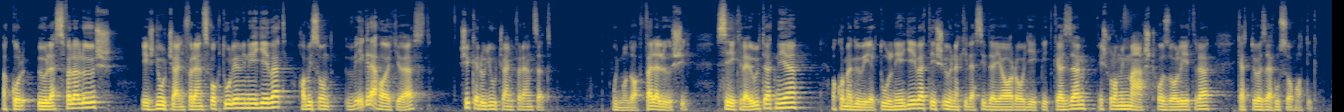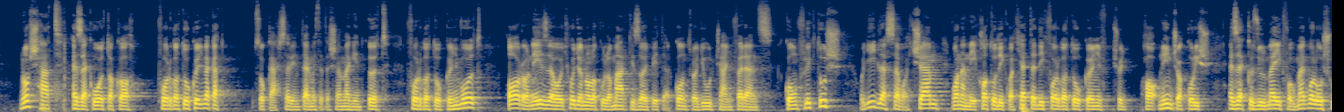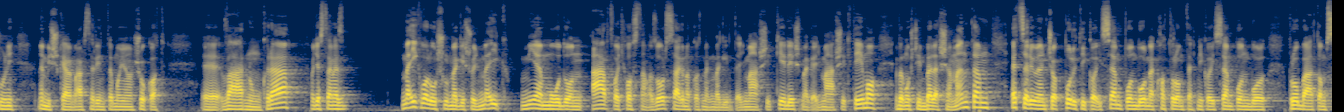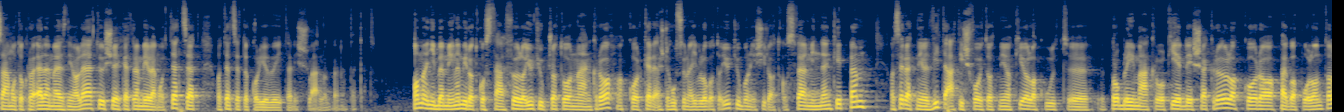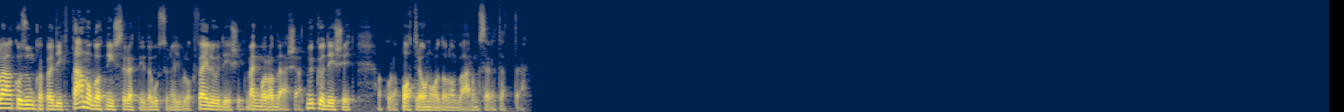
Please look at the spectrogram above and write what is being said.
akkor ő lesz felelős, és Gyurcsány Ferenc fog túlélni négy évet, ha viszont végrehajtja ezt, sikerül Gyurcsány Ferencet úgymond a felelősi székre ültetnie, akkor meg ő ér túl négy évet, és ő neki lesz ideje arra, hogy építkezzen, és valami mást hozzon létre 2026-ig. Nos, hát ezek voltak a forgatókönyvek, hát szokás szerint természetesen megint öt forgatókönyv volt, arra nézve, hogy hogyan alakul a Márkizaj Péter kontra Gyurcsány Ferenc konfliktus, hogy így lesz-e vagy sem, van-e még hatodik vagy hetedik forgatókönyv, és hogy ha nincs, akkor is ezek közül melyik fog megvalósulni, nem is kell már szerintem olyan sokat eh, várnunk rá, hogy aztán ez Melyik valósul meg, és hogy melyik milyen módon árt vagy használ az országnak, az meg megint egy másik kérdés, meg egy másik téma. Ebben most én bele sem mentem. Egyszerűen csak politikai szempontból, meg hatalomtechnikai szempontból próbáltam számotokra elemezni a lehetőségeket. Remélem, hogy tetszett. Ha tetszett, akkor jövő héten is várlak benneteket. Amennyiben még nem iratkoztál föl a YouTube csatornánkra, akkor keresd a 21 vlogot a YouTube-on és iratkozz fel mindenképpen. Ha szeretnél vitát is folytatni a kialakult problémákról, kérdésekről, akkor a Pegapolon találkozunk, ha pedig támogatni is szeretnéd a 21 vlog fejlődését, megmaradását, működését, akkor a Patreon oldalon várunk szeretettel.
